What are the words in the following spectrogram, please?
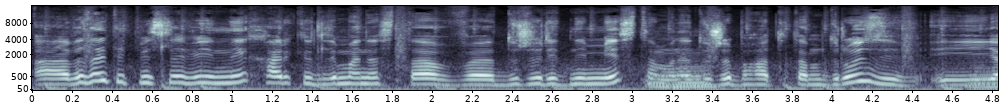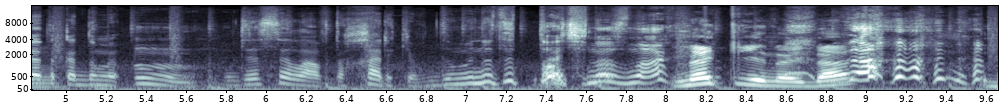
А, Ви знаєте, після війни Харків для мене став е, дуже рідним містом. У мене дуже багато там друзів. І я така думаю, мм, де села авто, Харків. Думаю, ну це точно знак. Не кинуть, да?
